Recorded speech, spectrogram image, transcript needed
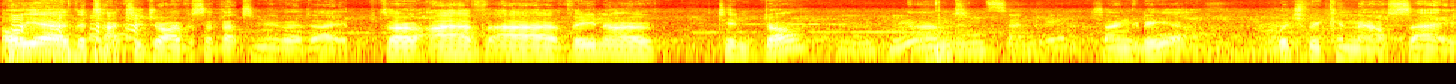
Oh yeah, the taxi driver said that to me the other day. So I have uh, vino tinto and and sangria. sangria, which we can now say.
